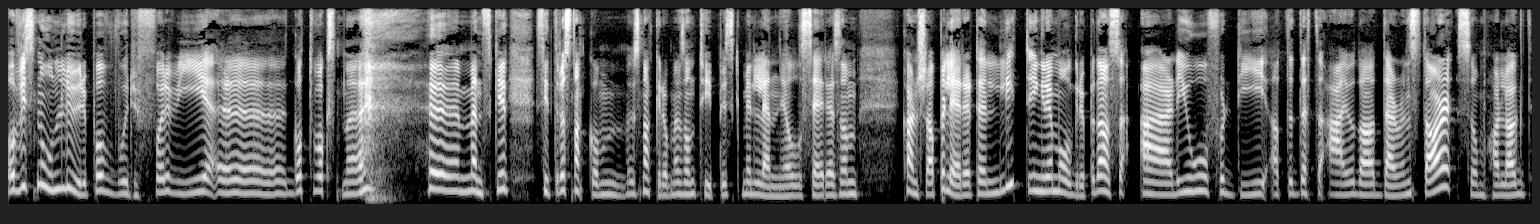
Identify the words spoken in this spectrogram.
Og hvis noen lurer på hvorfor vi eh, godt voksne mennesker sitter og snakker om, snakker om en sånn typisk millennial-serie som kanskje appellerer til en litt yngre målgruppe, da, så er det jo fordi at dette er jo da Darren Star som har lagd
